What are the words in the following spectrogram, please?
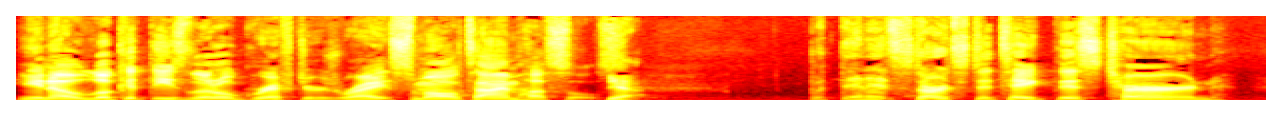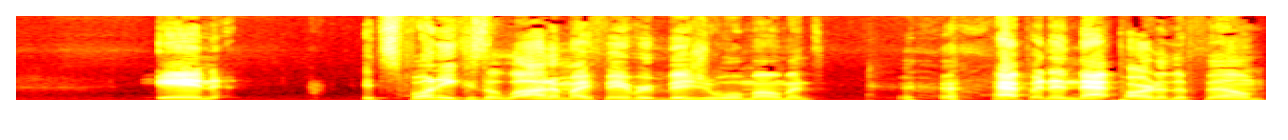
you know look at these little grifters right? Small time hustles. Yeah. But then it starts to take this turn. And it's funny because a lot of my favorite visual moments happen in that part of the film.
